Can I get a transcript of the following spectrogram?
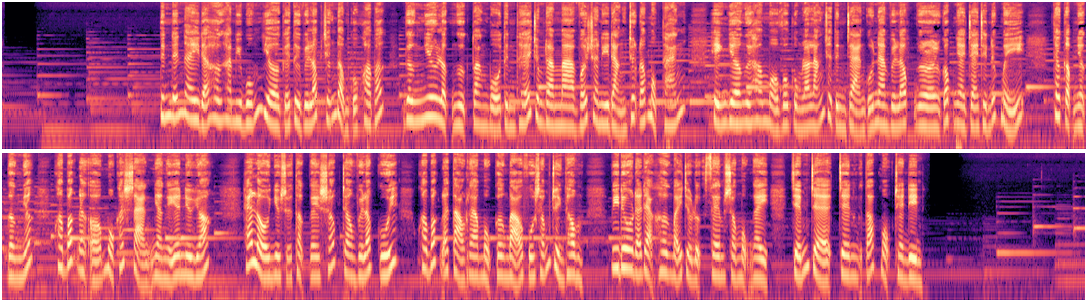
Tính đến nay đã hơn 24 giờ kể từ vlog chấn động của Khoa Bắc, gần như lật ngược toàn bộ tình thế trong drama với Johnny Đặng trước đó một tháng. Hiện giờ người hâm mộ vô cùng lo lắng cho tình trạng của nam vlogger gốc Nha Trang trên nước Mỹ. Theo cập nhật gần nhất, Khoa Bắc đang ở một khách sạn nhà nghỉ ở New York. Hé lộ nhiều sự thật gây sốc trong vlog cuối, Khoa Bắc đã tạo ra một cơn bão phủ sóng truyền thông. Video đã đạt hơn 7 triệu lượt xem sau một ngày, chiếm trệ trên top 1 trending.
